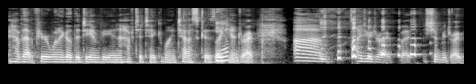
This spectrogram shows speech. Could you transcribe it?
have that fear when I go to the DMV and I have to take my test because I can't drive. Um, I do drive, but I shouldn't be driving.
